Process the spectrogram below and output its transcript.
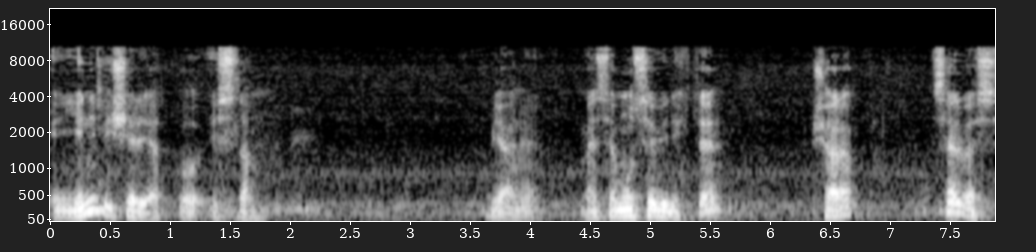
E, yeni bir şeriat bu İslam. Yani mesela Musevilikte şarap serbest.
